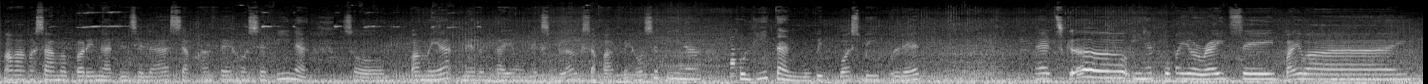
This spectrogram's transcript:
makakasama pa rin natin sila sa Cafe Josefina. So, pamaya, meron tayong next vlog sa Cafe Josefina. Kulitan with Boss Babe ulit. Let's go! Ingat po kayo. Ride safe. Bye-bye!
